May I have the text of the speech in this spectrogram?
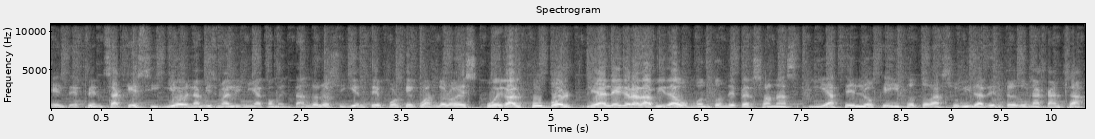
el defensa que siguió en la misma línea comentando lo siguiente, porque cuando lo es, juega al fútbol, le alegra la vida a un montón de personas y hace lo que hizo toda su vida dentro de una cancha.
